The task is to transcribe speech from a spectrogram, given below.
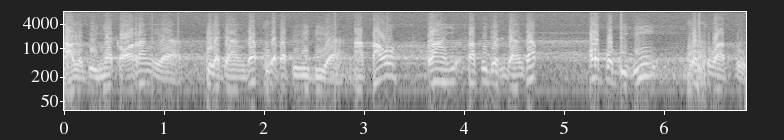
Kalau bihinya ke orang ya tidak dianggap siapa bihi dia. Atau layu satu tidak dianggap opo bihi sesuatu?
